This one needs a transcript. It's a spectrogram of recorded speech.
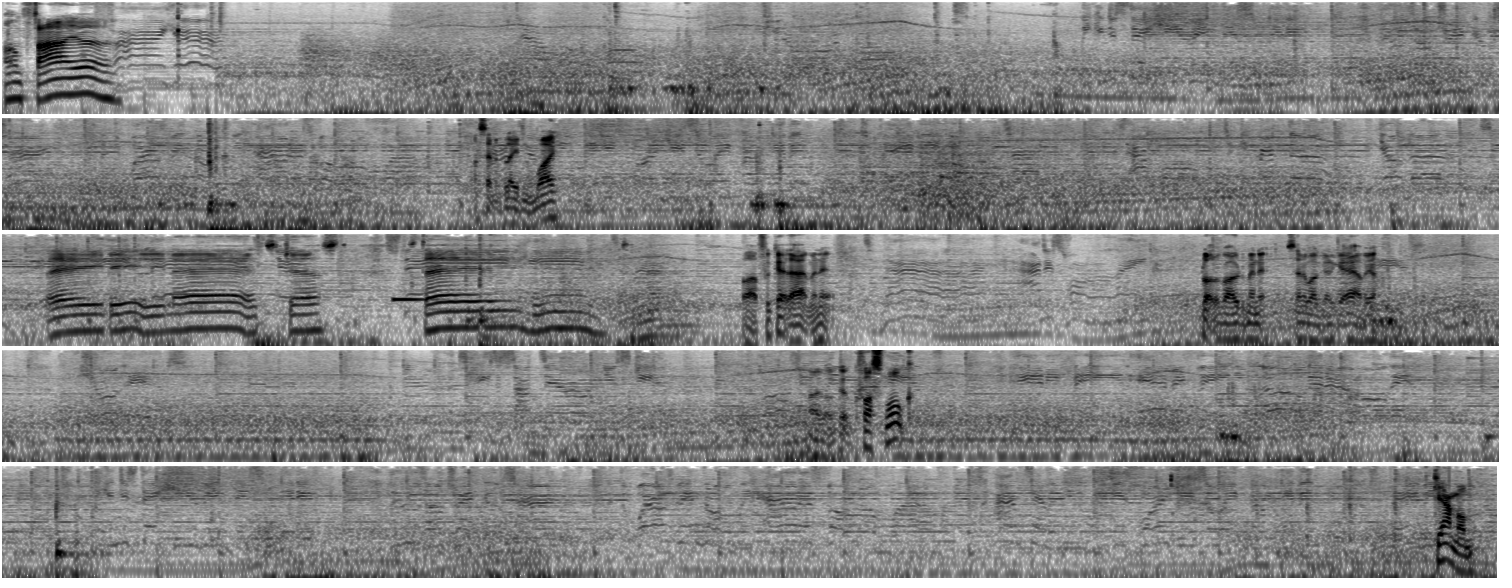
On fire. A way. Baby, let's just stay here. Right, forget that a minute. Block the road a minute. So anyone going to get out of here. I've got crosswalk. Gammon.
